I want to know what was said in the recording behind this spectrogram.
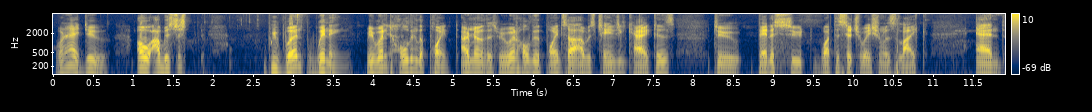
what did I do? Oh, I was just we weren't winning. We weren't Yeah. holding the point. I remember this. We weren't holding the point, so I was changing characters to better suit what the situation was like, and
